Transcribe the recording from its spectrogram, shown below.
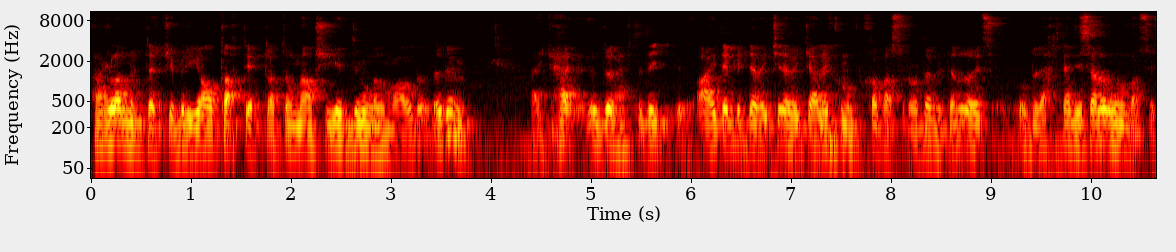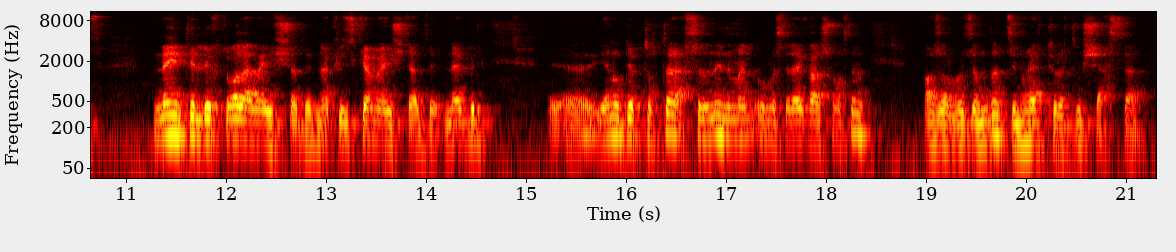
parlamentdəki bir yaltaq deputatın maaşı 7000 olmalıdır, öyle deyilmi? 4 həftədə ayda bir dəfə, iki dəfə gəlir knopka basır orada birdən. O heç orada dəxli nə desələr onu basır. Nə intellektual əmək işlədir, nə fiziki əmək işlədir, nə bir e, yəni o deputatlar əslində indi mən o məsələyə qarşılamaq Azərbaycanda cinayət törətmiş şəxslərdir.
